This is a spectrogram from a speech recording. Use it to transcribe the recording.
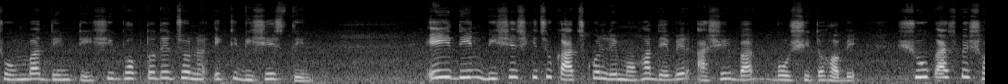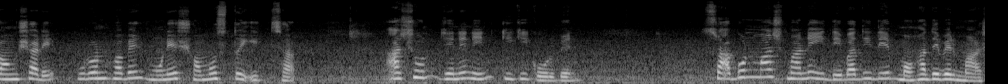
সোমবার দিনটি শিব ভক্তদের জন্য একটি বিশেষ দিন। এই দিন বিশেষ কিছু কাজ করলে মহাদেবের আশীর্বাদ বর্ষিত হবে। সুখ আসবে সংসারে, পূরণ হবে মনের সমস্ত ইচ্ছা। আসুন জেনে নিন কি কি করবেন। শ্রাবণ মাস মানেই দেবাদিদেব মহাদেবের মাস।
